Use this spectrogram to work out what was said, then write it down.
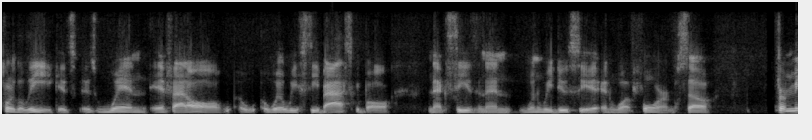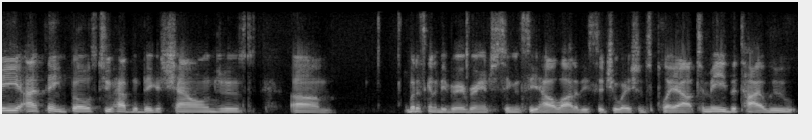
for the league is is when, if at all, will we see basketball next season, and when we do see it, in what form. So, for me, I think those two have the biggest challenges. Um, but it's going to be very, very interesting to see how a lot of these situations play out. To me, the Ty Lue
